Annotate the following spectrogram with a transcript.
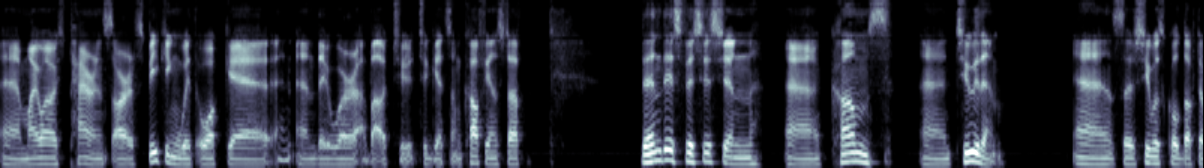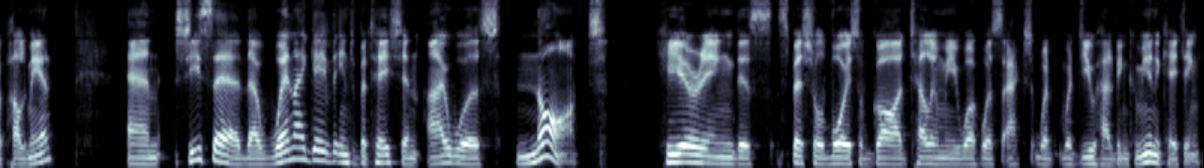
uh, my wife's parents are speaking with Åke and, and they were about to, to get some coffee and stuff. Then this physician uh, comes uh, to them. And so she was called Dr. Palmer. And she said that when I gave the interpretation, I was not hearing this special voice of God telling me what was actually what, what you had been communicating.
